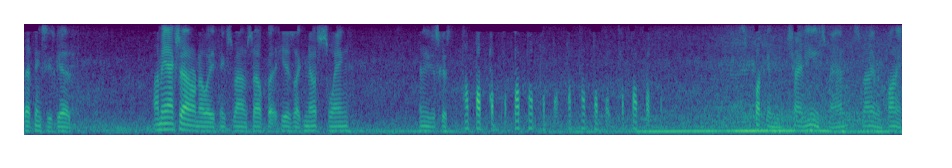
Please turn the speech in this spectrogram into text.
That thinks he's good. I mean, actually, I don't know what he thinks about himself, but he has like no swing, and he just goes pop pop pop pop pop pop pop pop pop pop pop pop pop pop. It's fucking Chinese, man. It's not even funny.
